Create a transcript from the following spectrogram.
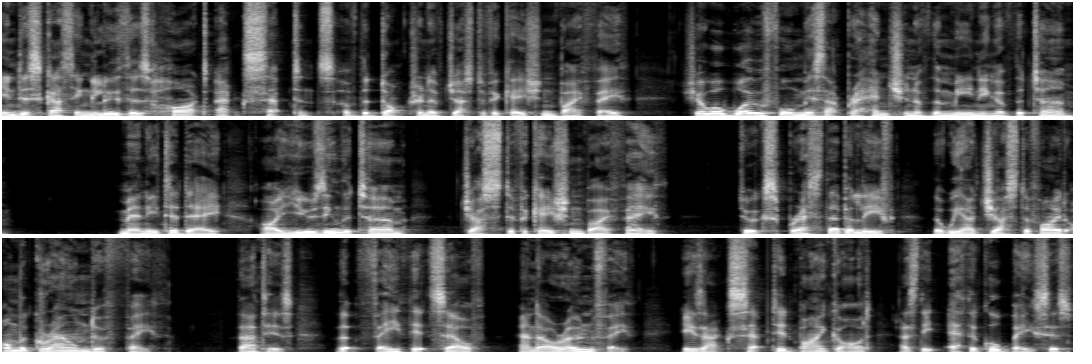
in discussing Luther's heart acceptance of the doctrine of justification by faith, show a woeful misapprehension of the meaning of the term. Many today are using the term justification by faith to express their belief that we are justified on the ground of faith. That is, that faith itself and our own faith is accepted by God as the ethical basis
